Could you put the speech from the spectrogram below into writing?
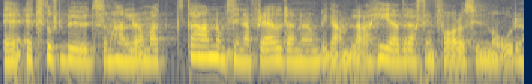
eh, ett stort bud som handlar om att ta hand om sina föräldrar när de blir gamla, hedra sin far och sin mor.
